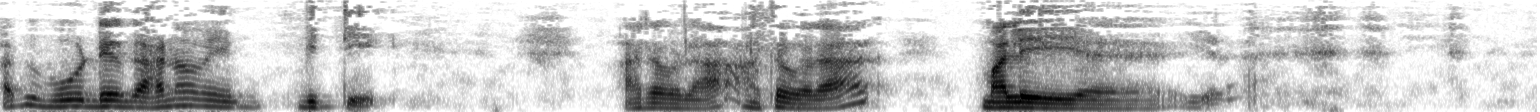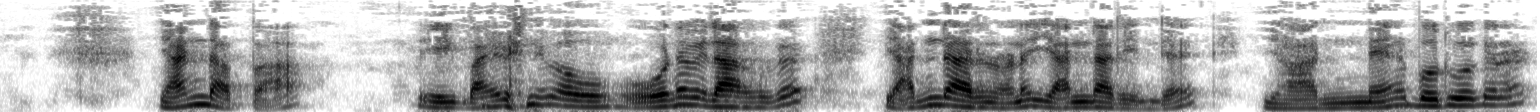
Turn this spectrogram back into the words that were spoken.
අපි බෝඩ් එක ගහනවා මේ පිටියේ. අරවලා අතවලා මලේ යන්න අප්පා ඒ බය වෙන්නේ ඕන වෙලාවක යන්න අරනවනේ යන්න අරින්න යන්නේ බොරුව කරන්නේ.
